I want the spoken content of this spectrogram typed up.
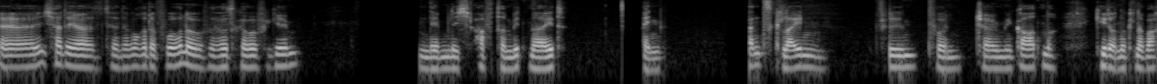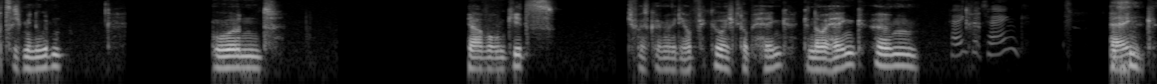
Äh, ich hatte ja eine Woche davor eine Hausaufgabe aufgegeben. Nämlich After Midnight. Einen ganz kleinen Film von Jeremy Gardner. Geht auch nur knapp 80 Minuten. Und ja, worum geht's? Ich weiß gar nicht mehr, wie die Hauptfigur, ich glaube Hank. Genau, Hank. Ähm, Hank the Tank. Hank,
